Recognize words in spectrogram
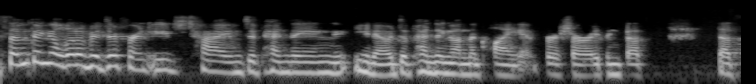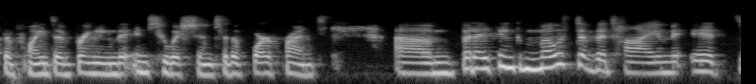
something a little bit different each time, depending, you know, depending on the client for sure. I think that's that's the point of bringing the intuition to the forefront. Um, but I think most of the time, it's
